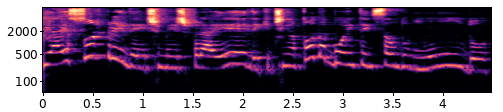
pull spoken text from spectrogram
E aí, surpreendentemente para ele, que tinha toda a boa intenção do mundo,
